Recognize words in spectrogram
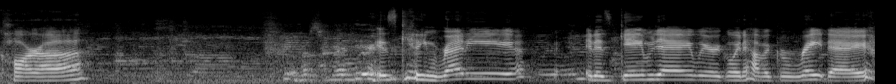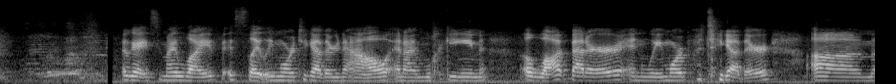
Cara is getting ready. It is game day. We are going to have a great day. Okay, so my life is slightly more together now and I'm looking a lot better and way more put together. Um,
